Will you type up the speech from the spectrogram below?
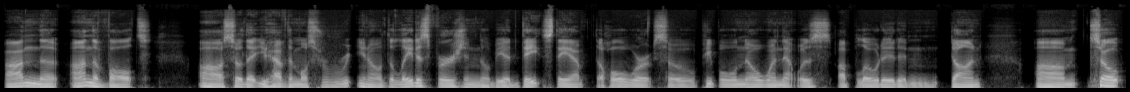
on the on the vault. Uh, so that you have the most, re- you know, the latest version. There'll be a date stamp, the whole works, so people will know when that was uploaded and done. Um, so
